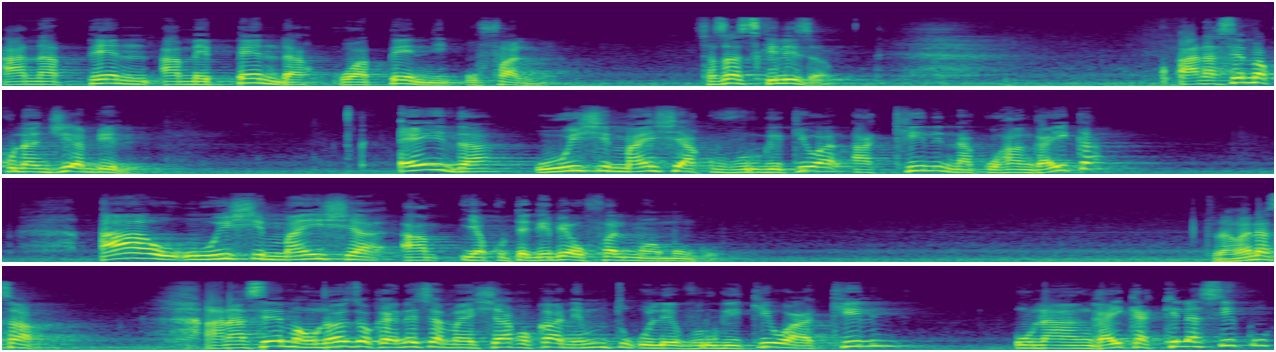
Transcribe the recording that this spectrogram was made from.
anapen, amependa kuwapeni ufalme. Sasa sikiliza. Anasema kuna njia mbili. Eidha uishi maisha ya kuvurugikiwa akili na kuhangaika au uishi maisha ya kutegemea ufalme wa mungu. Tunakwenda sawa? Anasema unaweza ukaendesha maisha yako kawa ni mtu uliyevurugikiwa akili unaangaika kila siku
